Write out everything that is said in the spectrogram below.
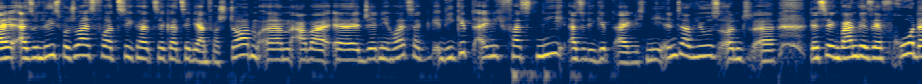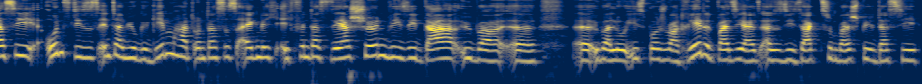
Weil, also Louise Bourgeois ist vor circa, circa zehn Jahren verstorben, ähm, aber äh, Jenny Holzer, die gibt eigentlich fast nie, also die gibt eigentlich nie Interviews und äh, deswegen waren wir sehr froh, dass sie uns dieses Interview gegeben hat und das ist eigentlich, ich finde das sehr schön, wie sie da über, äh, äh über Louise Bourgeois redet, weil sie als, also sie sagt zum Beispiel, dass sie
